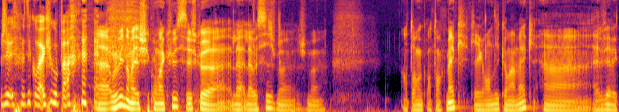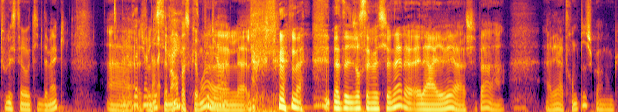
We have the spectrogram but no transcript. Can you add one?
Je, je vous ai convaincu ou pas? Euh, oui, oui, non, mais je suis convaincu. C'est juste que euh, là, là aussi, je me, je me, en tant, que- en tant que mec qui a grandi comme un mec, euh, élevé avec tous les stéréotypes des mecs, euh, êtes je me dis c'est marrant parce que moi, euh, l'intelligence émotionnelle, elle est arrivée à, je sais pas, à, aller à 30 piges, quoi. Donc,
